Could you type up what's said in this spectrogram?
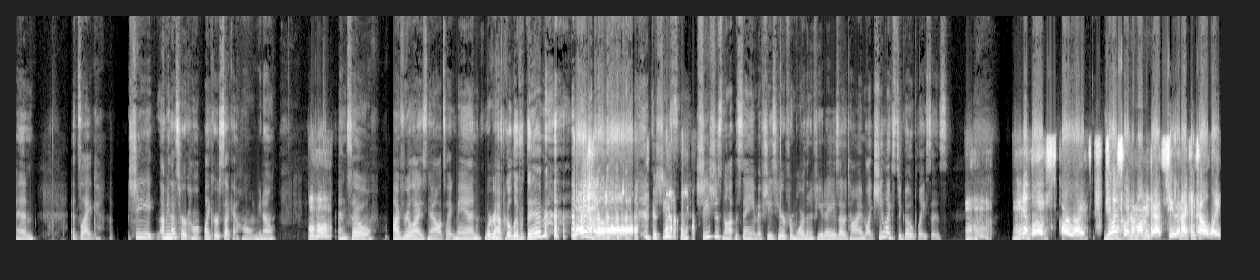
and it's like she I mean that's her home like her second home, you know? Mm-hmm. And so I've realized now it's like, man, we're gonna have to go live with them. Because she's she's just not the same if she's here for more than a few days at a time. Like she likes to go places. Mm-hmm. Nina loves car rides. She yeah. likes going to mom and dad's too, and I can tell like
